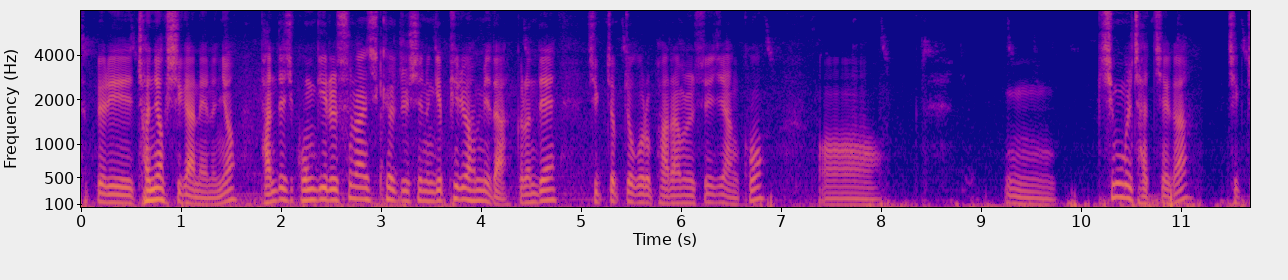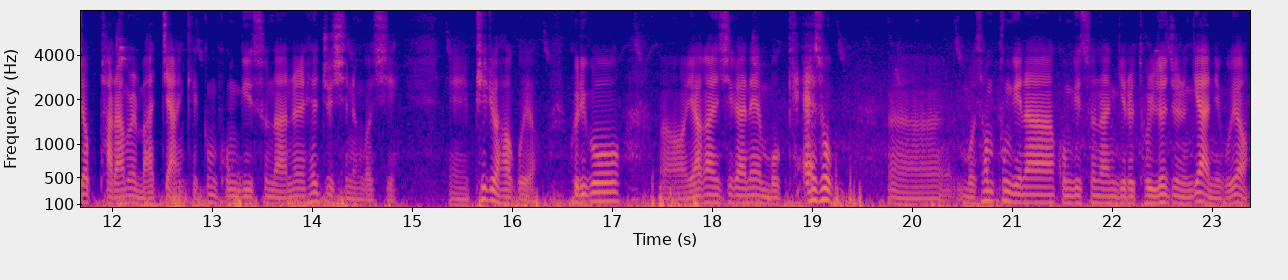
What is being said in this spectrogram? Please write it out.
특별히 저녁 시간에는요, 반드시 공기를 순환시켜 주시는 게 필요합니다. 그런데 직접적으로 바람을 쐬지 않고, 어, 음, 식물 자체가 직접 바람을 맞지 않게끔 공기 순환을 해 주시는 것이 예, 필요하고요. 그리고 어, 야간 시간에 뭐 계속 어, 뭐 선풍기나 공기순환기를 돌려주는 게 아니고요.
